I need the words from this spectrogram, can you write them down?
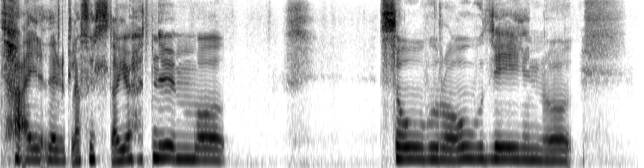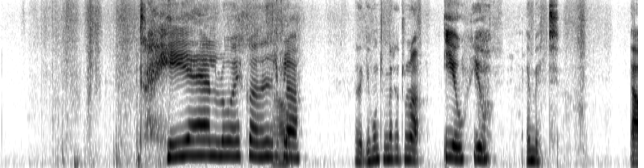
það er örugglega fullt af jötnum og Þór og Óðinn og Hel og eitthvað örugglega. Er það ekki hún sem er hérna svona, Jú, jú. einmitt. Já.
